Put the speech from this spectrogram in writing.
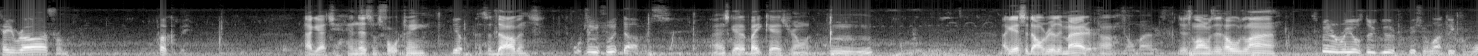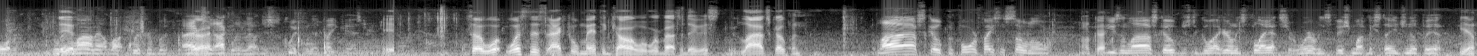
K rod from Huckabee. I got you. And this one's 14. Yep. That's a Dobbins. 14 foot Dobbins. It's got a bait caster on it. Mm-hmm. I guess it don't really matter, huh? Don't matter. Just as long as it holds line. Spinner reels do good for fishing a lot deeper water. You can Yeah. the line out a lot quicker, but I actually I can let it out just as quick with that bait caster. So what what's this actual method called, what we're about to do? It's live scoping? Live scoping, forward facing sonar. Okay. Using live scope just to go out here on these flats or wherever these fish might be staging up at. Yeah.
